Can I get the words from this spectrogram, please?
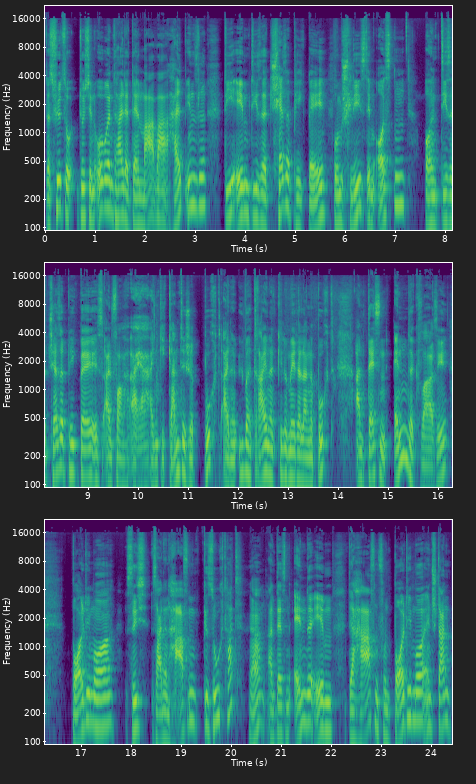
Das führt so durch den oberen Teil der Delmarva Halbinsel, die eben diese Chesapeake Bay umschließt im Osten und diese Chesapeake Bay ist einfach ah ja, eine gigantische Bucht, eine über 300 Kilometer lange Bucht, an dessen Ende quasi Baltimore sich seinen Hafen gesucht hat, ja, an dessen Ende eben der Hafen von Baltimore entstand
